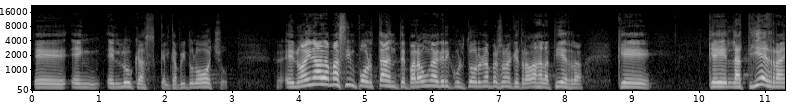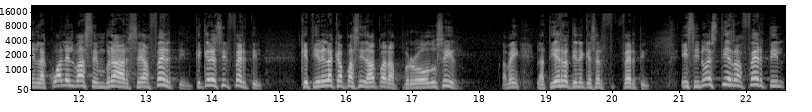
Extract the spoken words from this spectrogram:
eh, en, en, Lucas, el capítulo 8. Eh, no hay nada más importante para un agricultor, una persona que trabaja la tierra, que que la tierra en la cual él va a sembrar sea fértil. ¿Qué quiere decir fértil? Que tiene la capacidad para producir. Amén. La tierra tiene que ser fértil. Y si no es tierra fértil,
